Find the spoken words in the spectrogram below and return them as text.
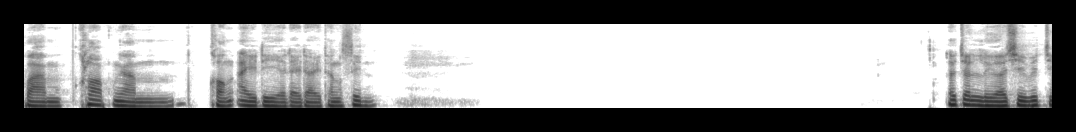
ความครอบงำของไอเดียใด ๆ ทั้งสิ้น แล้วจะเหลือชีวิตจ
